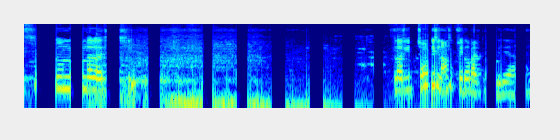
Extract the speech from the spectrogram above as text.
सुंदर अशी छोटी वाटलेली आहे.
